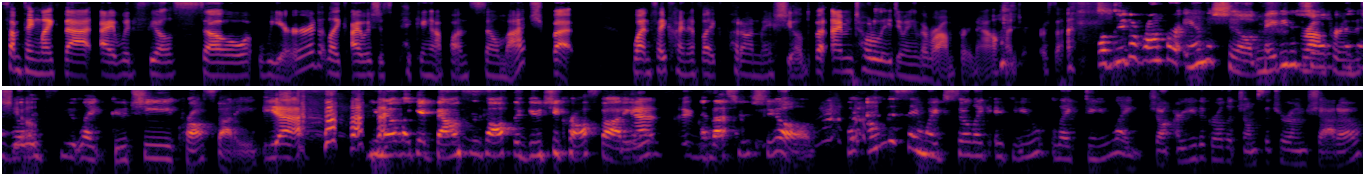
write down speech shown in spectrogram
something like that, I would feel so weird. Like I was just picking up on so much. But once I kind of like put on my shield. But I'm totally doing the romper now, hundred percent. Well, do the romper and the shield. Maybe the romper shield and the a really shield. cute, like Gucci crossbody. Yeah. You know, like it bounces off the Gucci crossbody. yes. And that's your shield. But I'm the same way. So, like, if you like, do you like jump? Are you the girl that jumps at your own shadow?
